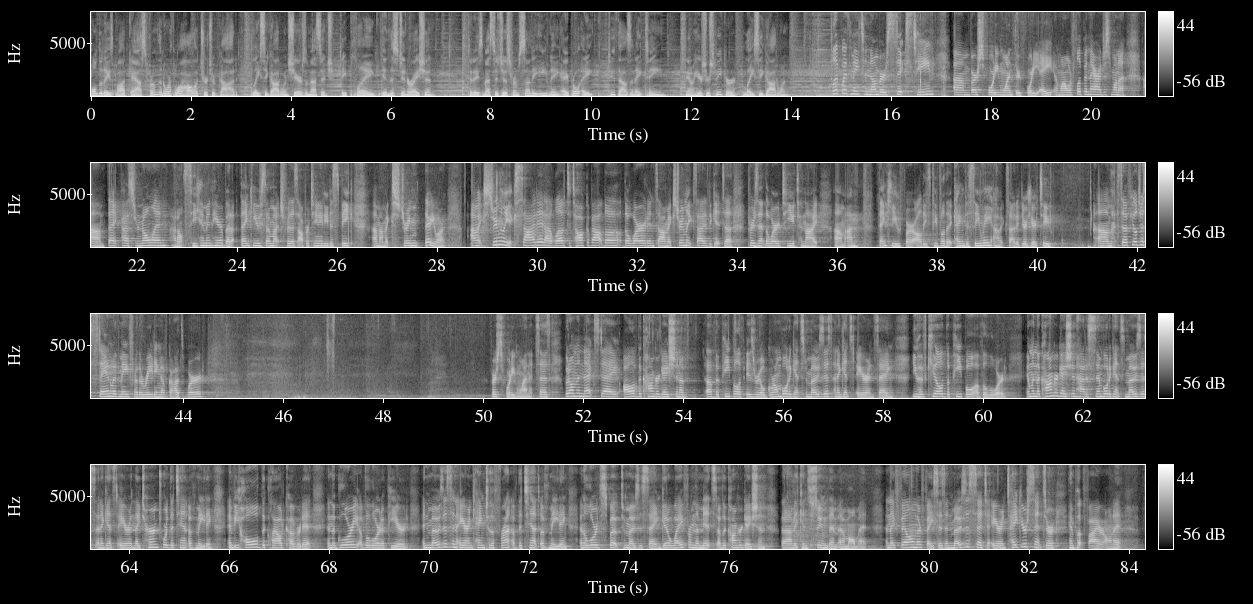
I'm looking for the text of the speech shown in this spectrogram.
On today's podcast from the North Walhalla Church of God, Lacey Godwin shares a message, A Plague in This Generation. Today's message is from Sunday evening, April 8, 2018. Now here's your speaker, Lacey Godwin. Flip with me to Numbers 16, um, verse 41 through 48. And while we're flipping there, I just want to um, thank Pastor Nolan. I don't see him in here, but thank you so much for this opportunity to speak. Um, I'm extreme. There you are. I'm extremely excited. I love to talk about the, the word, and so I'm extremely excited to get to present the word to you tonight. Um, I'm thank you for all these people that came to see me. I'm excited you're here too. Um, so if you'll just stand with me for the reading of God's word. Verse 41, it says, But on the next day, all of the congregation of of the people of Israel grumbled against Moses and against Aaron, saying, You have killed the people of the Lord. And when the congregation had assembled against Moses and against Aaron, they turned toward the tent of meeting, and behold, the cloud covered it, and the glory of the Lord appeared. And Moses and Aaron came to the front of the tent of meeting, and the Lord spoke to Moses, saying, Get away from the midst of the congregation, that I may consume them in a moment. And they fell on their faces, and Moses said to Aaron, Take your censer and put fire on it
